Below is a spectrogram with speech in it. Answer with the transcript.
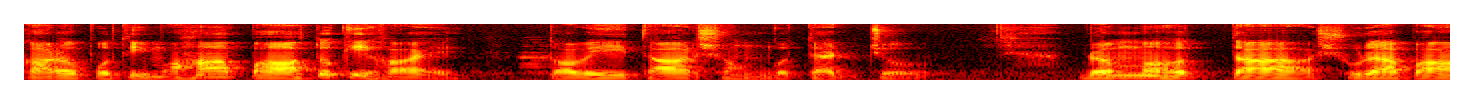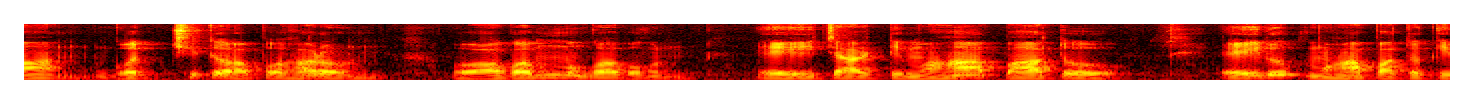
কারও প্রতি মহাপাতকী হয়, তবেই তার সঙ্গ ত্যায্য। ব্রহ্মহত্যা, সুরাপান, গচ্ছিত অপহরণ ও অগম্য গবন এই চারটি মহাপাত এইরূপ মহাপাতকী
